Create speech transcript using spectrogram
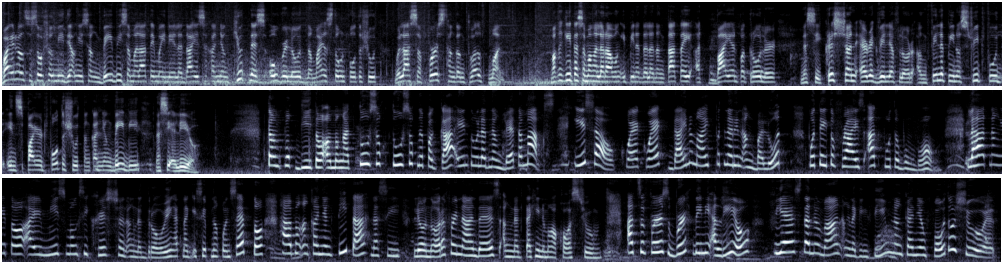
Viral sa social media ang isang baby sa Malate, Maynila dahil sa kanyang cuteness overload na milestone photoshoot mula sa first hanggang 12th month. Makikita sa mga larawang ipinadala ng tatay at bayan patroller na si Christian Eric Villaflor ang Filipino street food inspired photoshoot ng kanyang baby na si Elio. Tampok dito ang mga tusok-tusok na pagkain tulad ng Betamax, isaw, kwek-kwek, dynamite, pati na rin ang balut, potato fries at puto bumbong. Lahat ng ito ay mismong si Christian ang nagdrawing at nag-isip ng konsepto habang ang kanyang tita na si Leonora Fernandez ang nagtahi ng mga costume. At sa first birthday ni Alio, fiesta naman ang naging theme ng kanyang photoshoot.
